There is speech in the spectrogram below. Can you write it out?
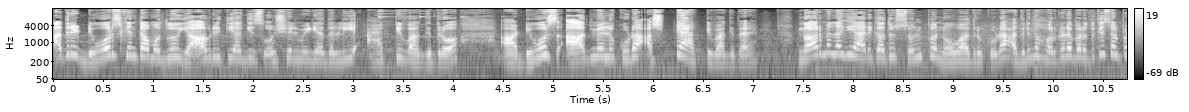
ಆದರೆ ಡಿವೋರ್ಸ್ಗಿಂತ ಮೊದಲು ಯಾವ ರೀತಿಯಾಗಿ ಸೋಷಿಯಲ್ ಮೀಡಿಯಾದಲ್ಲಿ ಆ್ಯಕ್ಟಿವ್ ಆಗಿದ್ರೋ, ಆ ಡಿವೋರ್ಸ್ ಆದಮೇಲೂ ಕೂಡ ಅಷ್ಟೇ ಆ್ಯಕ್ಟಿವ್ ಆಗಿದ್ದಾರೆ. ನಾರ್ಮಲ್ ಆಗಿ ಯಾರಿಗಾದ್ರೂ ಸ್ವಲ್ಪ ನೋವಾದರೂ ಕೂಡ ಅದರಿಂದ ಹೊರಗಡೆ ಬರೋದಕ್ಕೆ ಸ್ವಲ್ಪ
